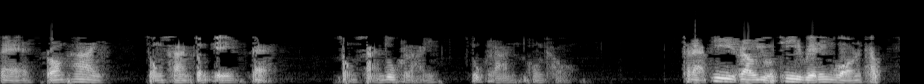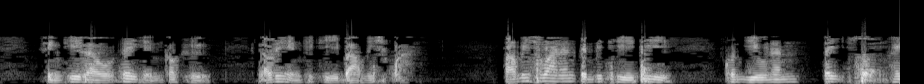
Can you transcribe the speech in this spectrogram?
แต่ร้องไห้สงสารตนเองแต่สงสารลูกหลานลูกหลานของเขา ขณะที่เราอยู่ที่เวลิงวอลนะครับ สิ่งที่เราได้เห็นก็คือ เราได้เห็นพิธีบามิชวาบามิชวานั้นเป็นพิธีที่คนยิวนั้นได้ส่งให้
